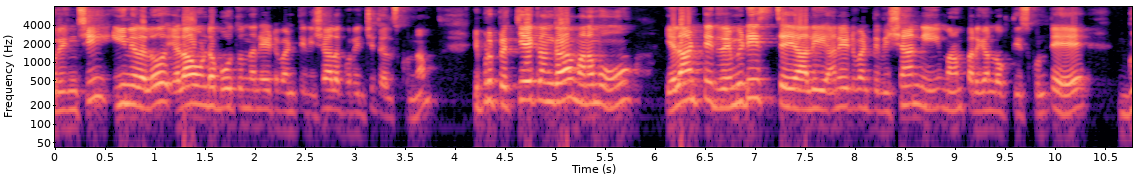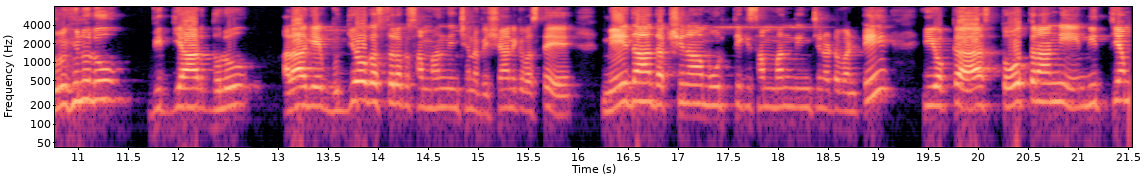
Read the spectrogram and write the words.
గురించి ఈ నెలలో ఎలా ఉండబోతుంది అనేటువంటి విషయాల గురించి తెలుసుకున్నాం ఇప్పుడు ప్రత్యేకంగా మనము ఎలాంటి రెమెడీస్ చేయాలి అనేటువంటి విషయాన్ని మనం పరిగణలోకి తీసుకుంటే గృహిణులు విద్యార్థులు అలాగే ఉద్యోగస్తులకు సంబంధించిన విషయానికి వస్తే మేధా దక్షిణామూర్తికి సంబంధించినటువంటి ఈ యొక్క స్తోత్రాన్ని నిత్యం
